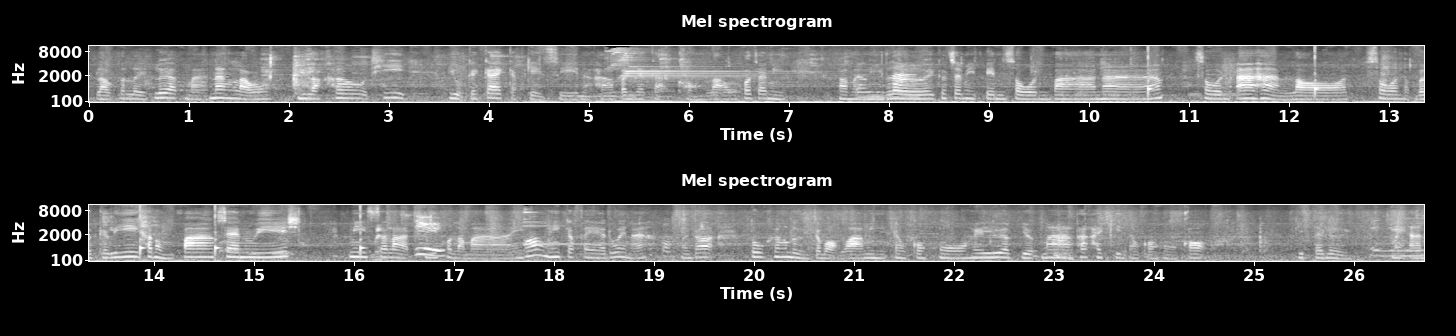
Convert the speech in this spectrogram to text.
เราก็เลยเลือกมานั่งเรามิราเคิลที่อยู่ใกล้ ๆ กับเกต C นะคะ บรรยากาศของเราก็จะมีประมาณนี้เลยก็จะมีเป็นโซนบาร์น้ำโซนอาหารร้อนโซนแบบเบเกอรี่ ขนมปังแซนด์วิช มีสลัด มีผลไม้อ๋อมีกาแฟด้วยนะแล้วก็ตู้เครื่องดื่มจะบอกว่ามีแอลกอฮอล์ให้เลือกเยอะมาก ถ้าใครกินแอลกอฮอล์ก็ กินได้เลย ไม่อั้น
